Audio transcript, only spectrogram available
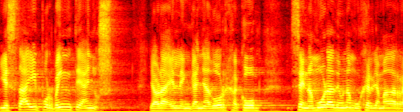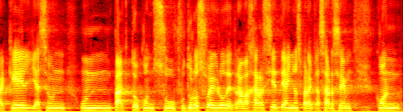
y está ahí por 20 años. Y ahora el engañador Jacob se enamora de una mujer llamada Raquel y hace un, pacto con su futuro suegro de trabajar siete años para casarse con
